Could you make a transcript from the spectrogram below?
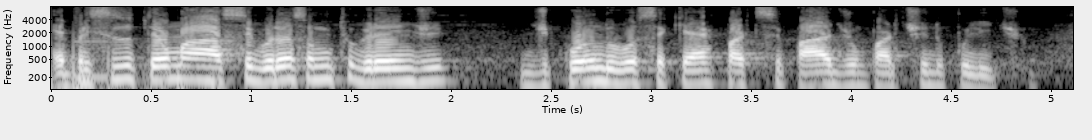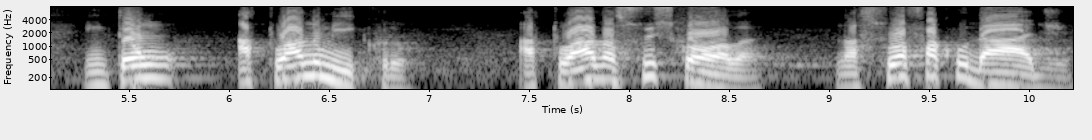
É preciso ter uma segurança muito grande de quando você quer participar de um partido político. Então, atuar no micro, atuar na sua escola, na sua faculdade,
